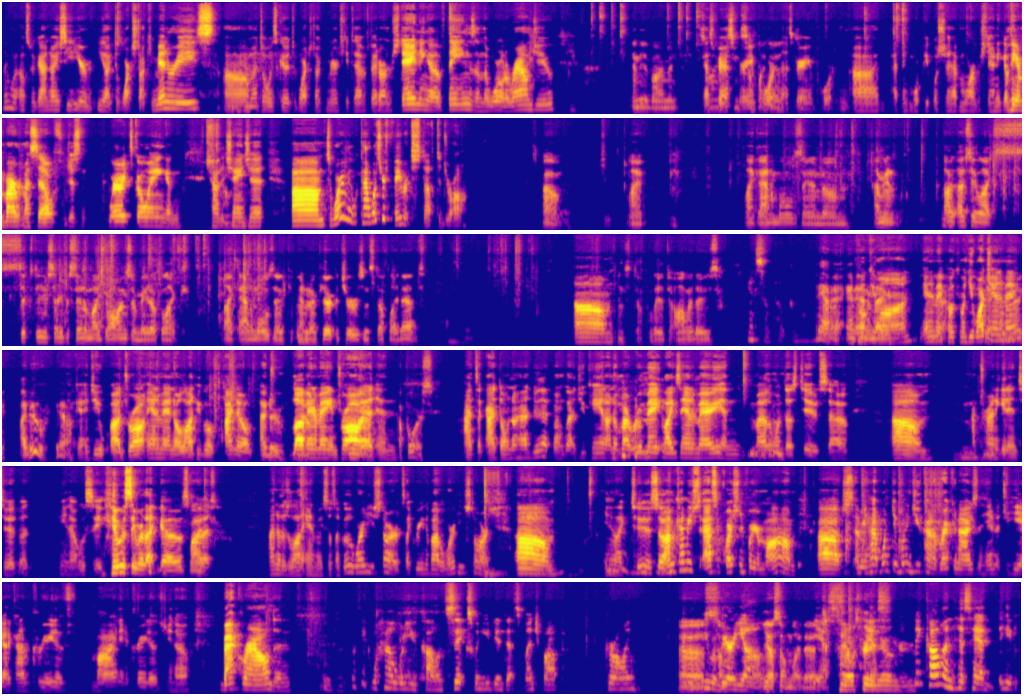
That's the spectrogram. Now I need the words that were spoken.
I think what else we got? I know you see you're you like to watch documentaries. Um, Mhm. That's always good to watch documentaries. You get to have a better understanding of things and the world around you. and the environment. That's science, that's very stuff like important. that. that's very important. Uh, I think more people should have more understanding of the environment myself, just where it's going and how to change it. Um, so, where I mean, what kind? What's your favorite stuff to draw? Um, like like animals and um, I mean, I I'd say like sixty or seventy percent of my drawings are made up like like animals and and uh, caricatures and stuff like that Um, and stuff related to holidays. And some Pokemon. Yeah, and. Pokemon, anime, Yeah. Pokemon. Do you watch Yeah, anime? I do. Yeah, Okay. Do you uh, draw anime? I know a lot of people. I know I do. love yeah. anime and draw Oh, yeah. it, and Of course. I it's like I don't know how to do that, but I'm glad you can. I know my roommate likes anime, and my other one does too. So, um, I'm trying to get into it, but you know, we'll see. we'll see where that goes. Right. But I know there's a lot of anime, so it's like, oh, where do you start? It's like reading the Bible. Where do you start? Um, you know, like too. So I'm kind of just ask a question for your mom. Uh, just I mean, how when did when did you kind of recognize in him that he had a kind of creative mind and a creative, you know, background and I think, well, how were you, Collin? Six when you did that SpongeBob drawing? You were- Uh, you were some- very young. Yeah, something like that. Yes. Yeah, I was pretty Yes. young. I think Collin has had he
